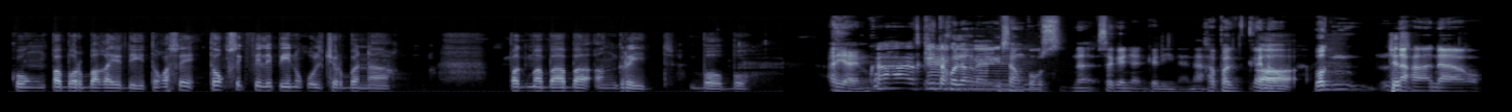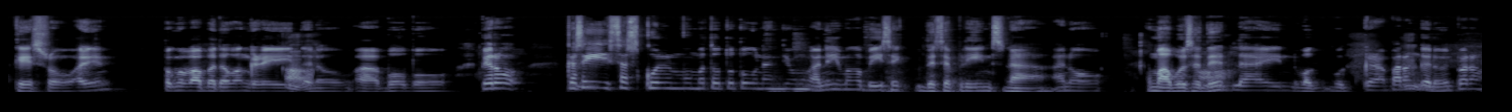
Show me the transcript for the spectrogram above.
kung pabor ba kayo dito kasi toxic Filipino culture ba na pag mababa ang grade, bobo. Ayan, kakakita ko lang ng isang post na sa ganyan kanina na kapag ano, Ah, wag just- naka na keso, ayun, pag mababa daw ang grade, Ah. ano, ah, bobo. Pero kasi sa school mo matututunan yung ano yung mga basic disciplines na ano umabol sa Ah. deadline, wag wag parang Mm. ganoon, parang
